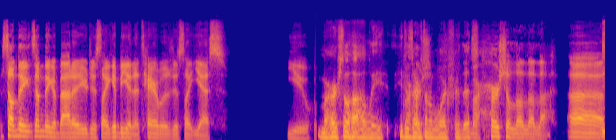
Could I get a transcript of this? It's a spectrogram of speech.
Something, something about it. You're just like it'd be in a terrible. Just like yes, you Mahershala Ali, he deserves an award for this. Mahershala. La la um,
